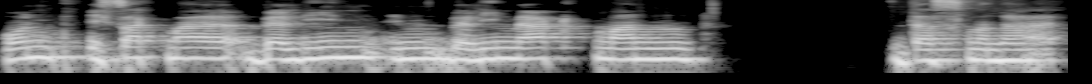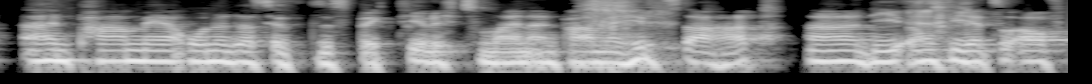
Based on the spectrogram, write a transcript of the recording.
Und ich sag mal, Berlin, in Berlin merkt man, dass man da ein paar mehr, ohne das jetzt despektierlich zu meinen, ein paar mehr Hipster hat, äh, die irgendwie jetzt so auf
